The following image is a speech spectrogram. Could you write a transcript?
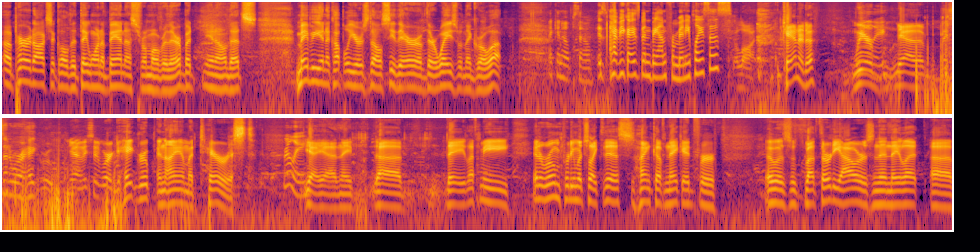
a paradoxical that they want to ban us from over there. But, you know, that's maybe in a couple years they'll see the error of their ways when they grow up. I can hope so. Is, have you guys been banned from many places? A lot. Canada. We're yeah They said we're a hate group. yeah. They said we're a hate group, and I am a terrorist. Really? Yeah, yeah, and they uh, they left me in a room pretty much like this, handcuffed naked for it was about 30 hours, and then they let uh,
